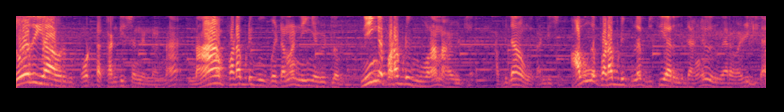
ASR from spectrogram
ஜோதிகா அவருக்கு போட்ட கண்டிஷன் என்னன்னா நான் படப்பிடிப்புக்கு போயிட்டேன்னா நீங்க வீட்டில் இருக்கணும் நீங்க படப்பிடிப்புக்கு போனா நான் வீட்டில் அப்படிதான் அவங்க கண்டிஷன் அவங்க படப்பிடிப்புல பிஸியா இருந்துட்டாங்க. இவர் வேற வழி இல்லை.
